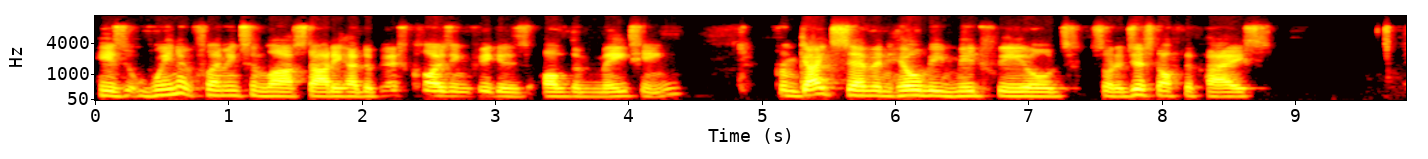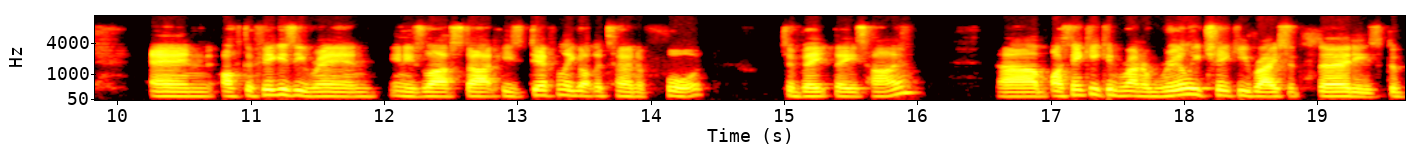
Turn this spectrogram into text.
His win at Flemington last start, he had the best closing figures of the meeting. From gate seven, he'll be midfield, sort of just off the pace. And off the figures he ran in his last start, he's definitely got the turn of foot to beat these home. Um, I think he can run a really cheeky race at 30s. The,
